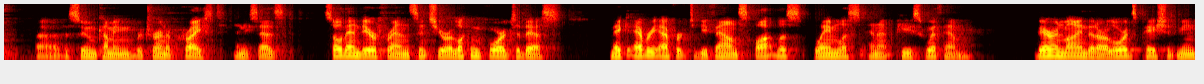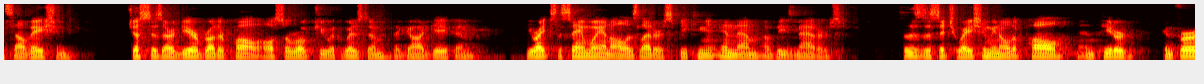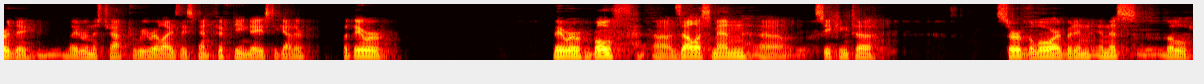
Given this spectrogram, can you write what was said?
uh, the soon coming return of Christ. And he says, So then, dear friends, since you are looking forward to this, make every effort to be found spotless, blameless, and at peace with him. Bear in mind that our Lord's patient means salvation, just as our dear brother Paul also wrote you with wisdom that God gave him. He writes the same way in all his letters, speaking in them of these matters. So this is a situation we know that Paul and Peter conferred. They later in this chapter we realize they spent 15 days together, but they were they were both uh, zealous men uh, seeking to serve the Lord. But in, in this little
